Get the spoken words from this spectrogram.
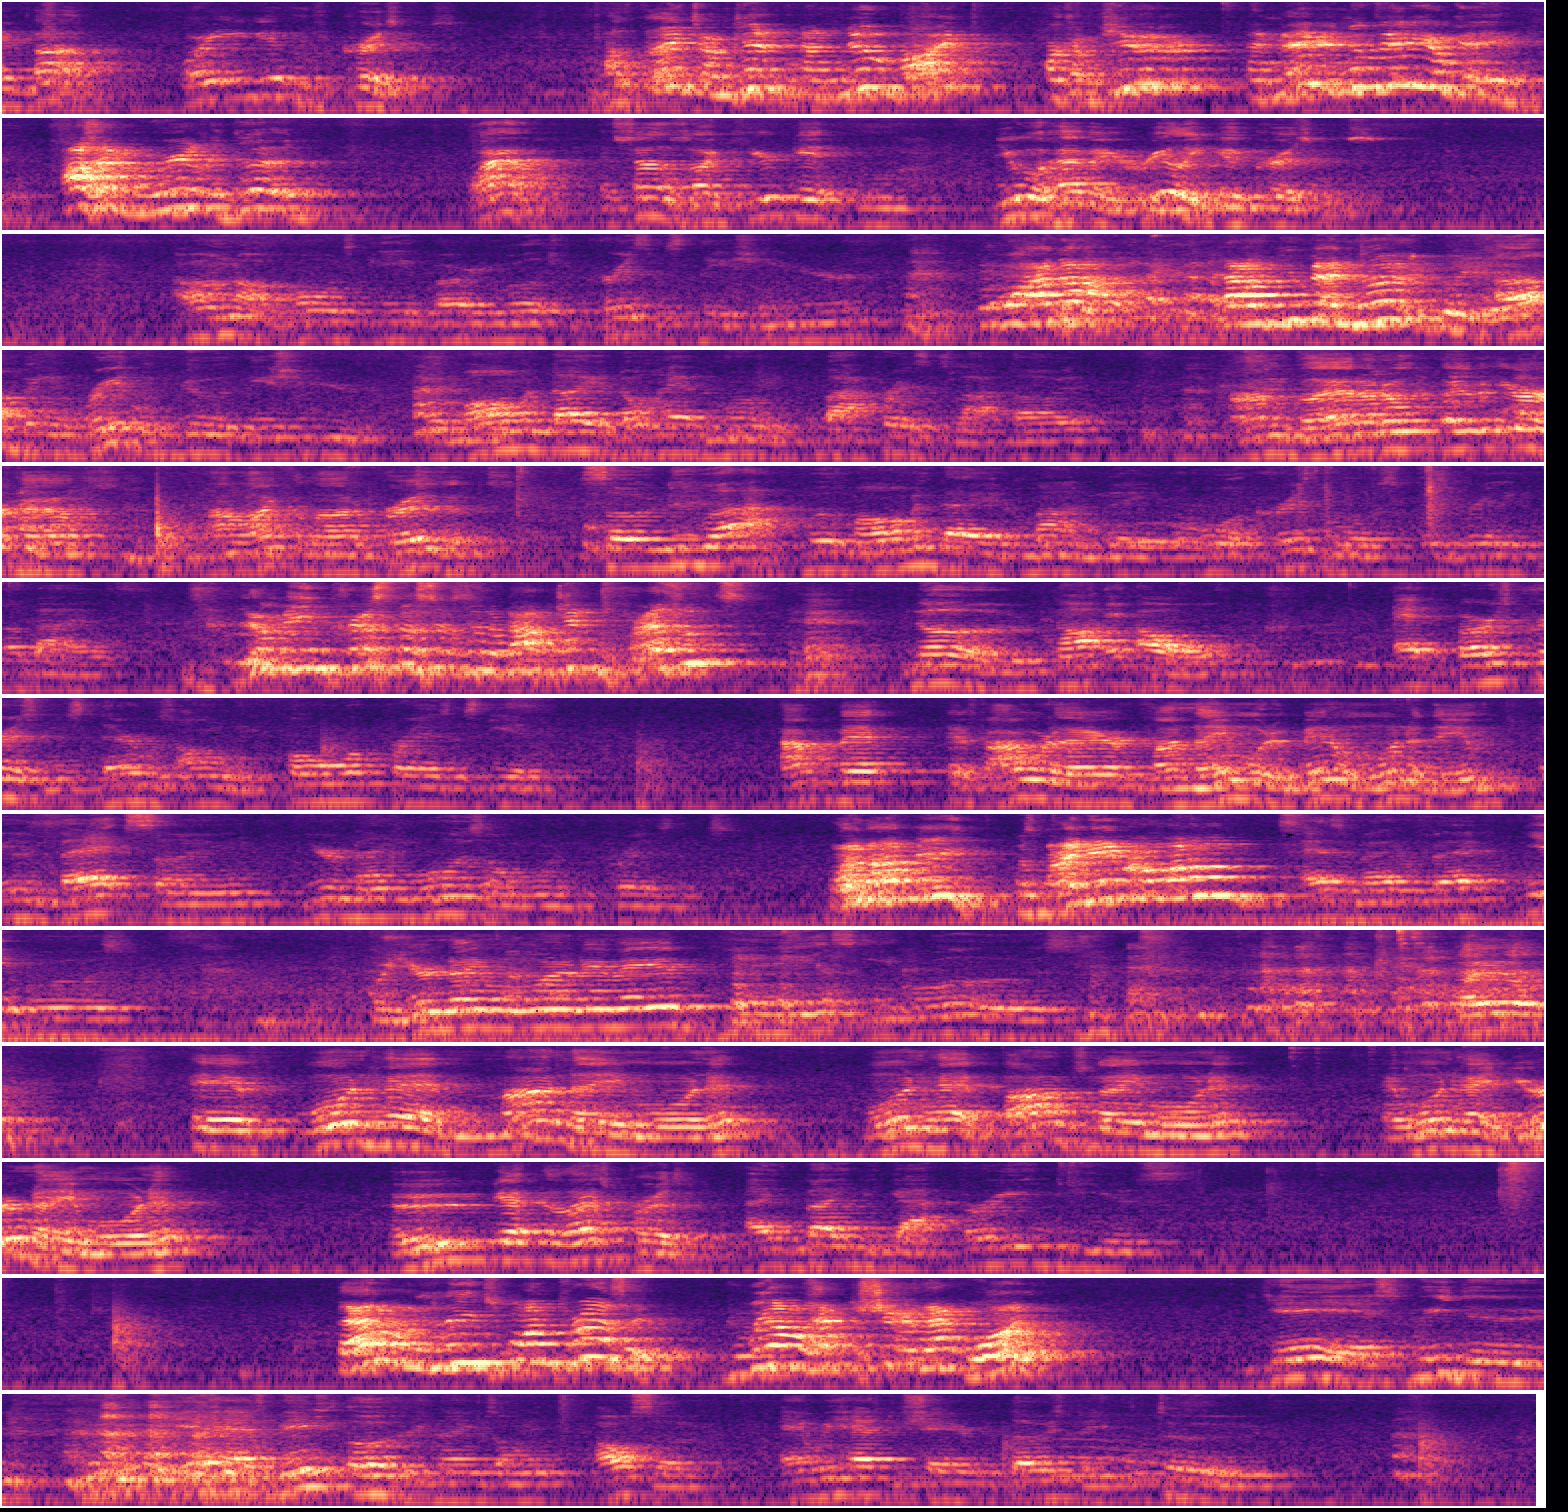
Hey, Bob, what are you getting for Christmas? I think I'm getting a new bike, a computer, and maybe a new video game. I'll have them really good. Wow, it sounds like you're getting, you will have a really good Christmas. I'm not going to get very much for Christmas this year. Why not? How have you been doing? I've been really good this year, but mom and dad don't have the money to buy presents like that. I'm glad I don't live at your house. I like a lot of presents. So do I, but mom and dad remind me of what Christmas is really about. You mean Christmas isn't about getting presents? No, not at all. At the first Christmas, there was only four presents given. I bet if I were there, my name would have been on one of them. In fact, son, your name was on one of the presents. What about me? Was my name on one of them? As a matter of fact, it was. Was your name on one of them, Ed? Yes, it was. Well, if one had my name on it, one had Bob's name on it, and one had your name on it, who got the last present? A baby got three gifts. That only leaves one present. Do we all have to share that one? Yes, we do. It has many other names on it also, and we have to share it with those people too.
